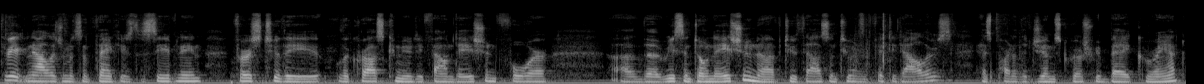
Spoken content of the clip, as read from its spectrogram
Three acknowledgements and thank yous this evening. First to the La Crosse Community Foundation for uh, the recent donation of $2,250 as part of the Jim's Grocery Bag Grant.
